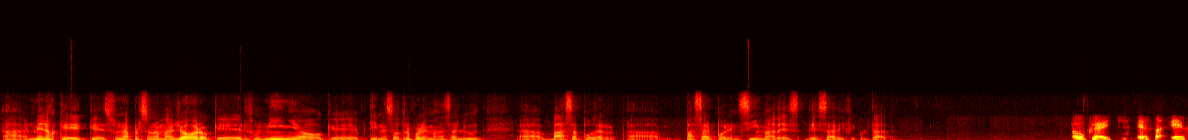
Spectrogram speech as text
al menos que, que, es una persona mayor o que eres un niño o que tienes otros problemas de salud, ah, vas a poder ah, pasar por encima de esa dificultad. Ok, eso es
